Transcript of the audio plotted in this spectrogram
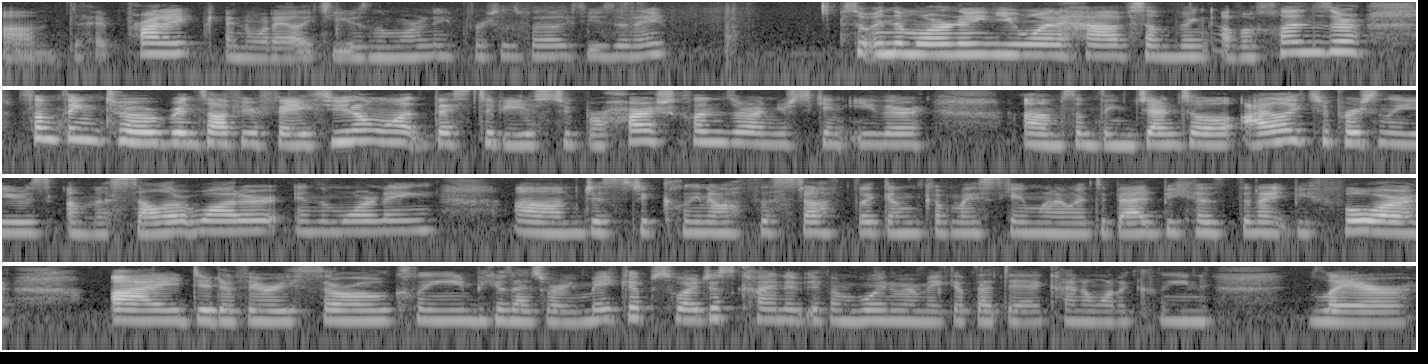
um, the type of product and what I like to use in the morning versus what I like to use at night. So in the morning you want to have something of a cleanser, something to rinse off your face. You don't want this to be a super harsh cleanser on your skin either, um, something gentle. I like to personally use a micellar water in the morning um, just to clean off the stuff, the gunk of my skin when I went to bed because the night before I did a very thorough clean because I was wearing makeup so I just kind of, if I'm going to wear makeup that day, I kind of want a clean layer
